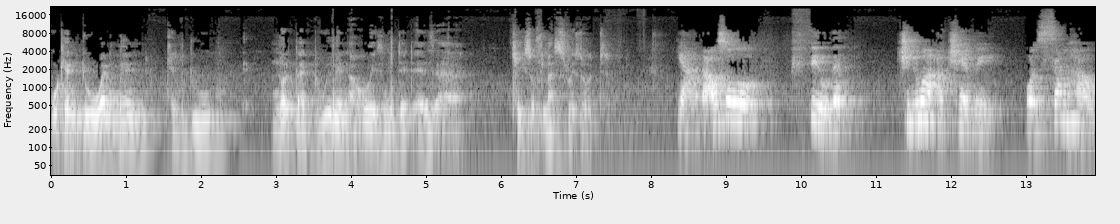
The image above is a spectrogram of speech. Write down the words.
who can do what men can do, not that women are always needed as a case of last resort. Yeah, but also feel that Chinua Achebe was somehow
